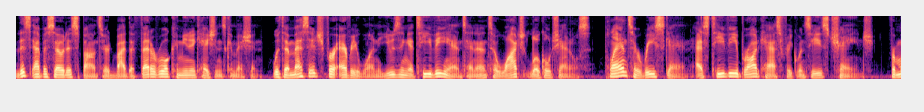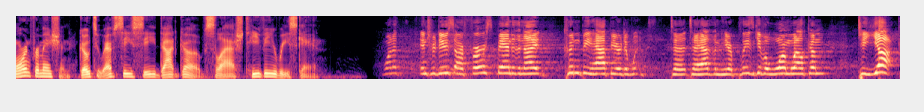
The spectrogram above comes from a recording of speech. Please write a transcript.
This episode is sponsored by the Federal Communications Commission with a message for everyone using a TV antenna to watch local channels. Plan to rescan as TV broadcast frequencies change. For more information, go to fcc.gov/tv rescan. Want to introduce our first band of the night. Couldn't be happier to, to, to have them here. Please give a warm welcome to Yuck.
